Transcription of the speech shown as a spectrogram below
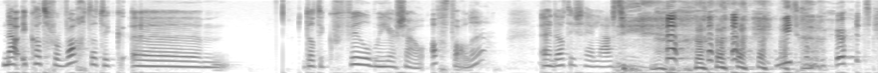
Nou, ik had verwacht dat ik, ehm, dat ik veel meer zou afvallen. En dat is helaas niet, gebeurd.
